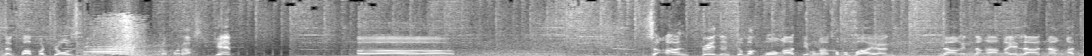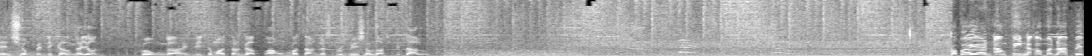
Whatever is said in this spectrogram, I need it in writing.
nagpapatrol si Jeff Caparas. Jeff, ah, saan pwedeng tumakbo ang ating mga kababayan na nangangailan ng atensyong medikal ngayon kung ah, hindi tumatanggap ang Batangas Provincial Hospital? Kabayan, ang pinakamalapit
